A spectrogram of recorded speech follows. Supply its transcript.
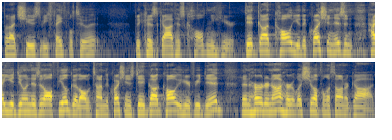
But I choose to be faithful to it because God has called me here. Did God call you? The question isn't how you doing, does it all feel good all the time? The question is, did God call you here? If he did, then hurt or not hurt, let's show up and let's honor God.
